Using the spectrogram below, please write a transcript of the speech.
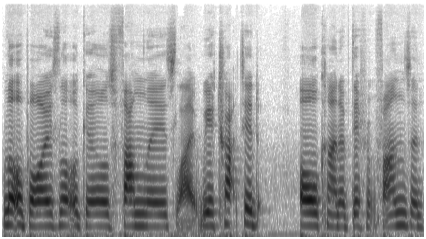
little boys, little girls, families. Like we attracted all kind of different fans and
